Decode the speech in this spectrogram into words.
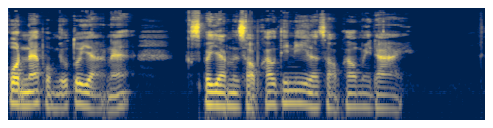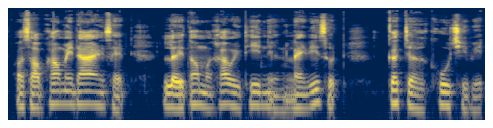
คนนะผมยกตัวอย่างนะพยายามมันสอบเข้าที่นี่แล้วสอบเข้าไม่ได้ พอสอบเข้าไม่ได้เสร็จเลยต้องมาเข้าอีกที่หนึ่งในที่สุดก็เจอคู่ชีวิต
